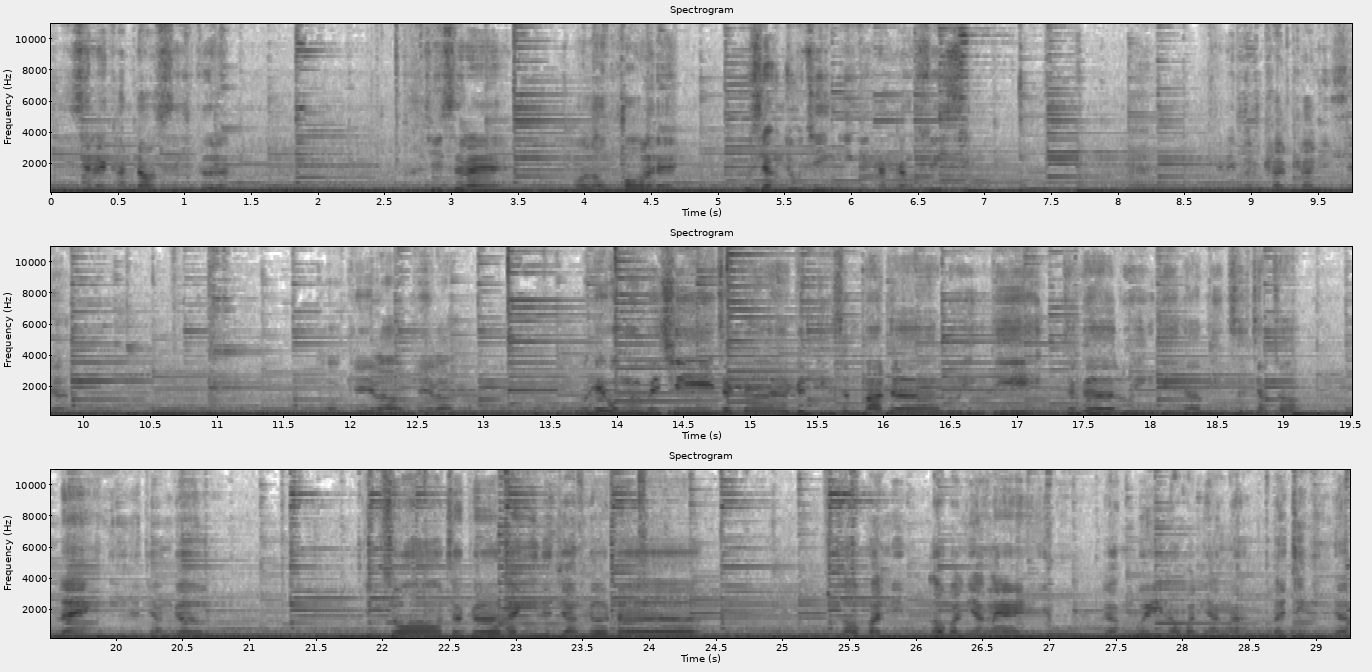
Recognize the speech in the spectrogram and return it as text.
你现在看到是一个人，其实呢，我老婆呢不想入镜，因为刚刚睡醒。给你们看看一下。OK 了，OK 了。会去这个跟丁森巴的露营地。这个露营地呢，名字叫做 l a n g y 的 Jungle。听说这个 l a n g y 的 Jungle 的老板娘，老板娘呢有两位老板娘啊来经营的。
